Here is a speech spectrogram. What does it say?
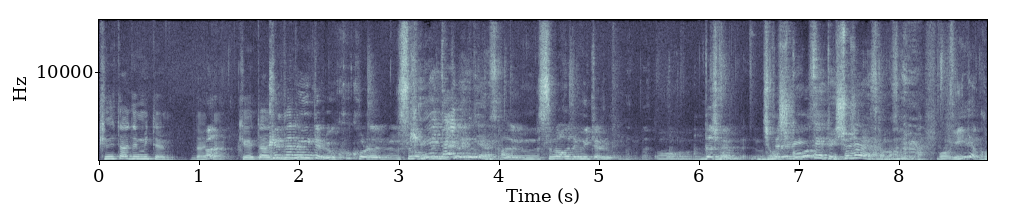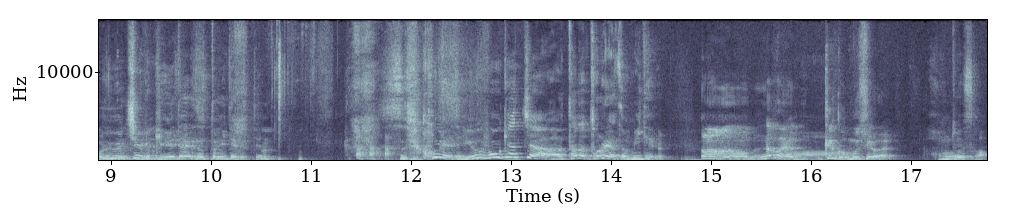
携帯で見てる？大体。あ携帯で携帯で見てる？るここれスマホで見て携帯で見てるんですか？うんスマホで見てる、うん、だって女子高生と一緒じゃないですかもうもういいやこれ。YouTube 携帯でずっと見てるって。すごいですね。UFO キャッチャーただ撮るやつを見てる。うんうんうん。だから結構面白い。本当ですか？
